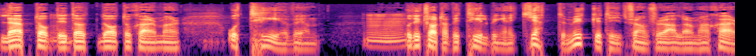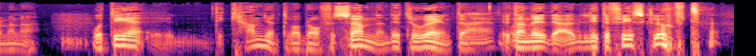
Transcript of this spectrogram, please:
laptop, det är dat- datorskärmar och tvn. Och det är klart att vi tillbringar jättemycket tid framför alla de här skärmarna. Och det, det kan ju inte vara bra för sömnen, det tror jag inte. Nej. Utan det, det lite frisk luft.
